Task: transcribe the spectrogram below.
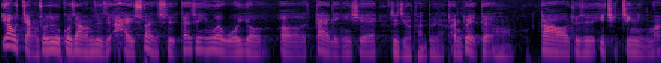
要讲说是过这样的日子还算是，但是因为我有呃带领一些自己有团队啊，团队对。哦到就是一起经营嘛，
